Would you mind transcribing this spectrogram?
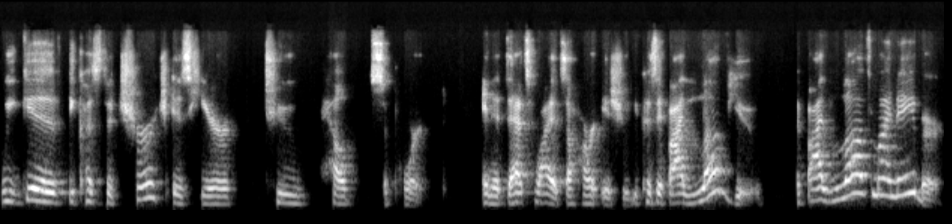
We give because the church is here to help support. And it, that's why it's a heart issue. Because if I love you, if I love my neighbor,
